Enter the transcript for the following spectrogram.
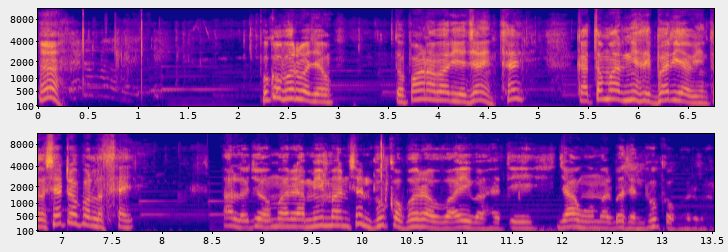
હા. ભૂકો ભરવા જાઉં. તો પાણા વારીએ જાય થાય. કાં તમારે ત્યાંથી ભરી આવીને તો સેટો પલો થાય હાલો, જો અમારે આ મહેમાન છે ને ભૂકો ભરાવવા આવ્યા હતી. જાઉં અમારે બધાને ભૂકો ભરવા.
